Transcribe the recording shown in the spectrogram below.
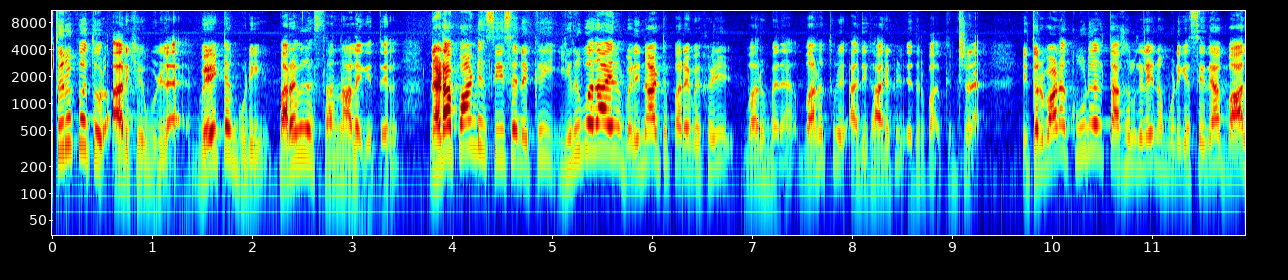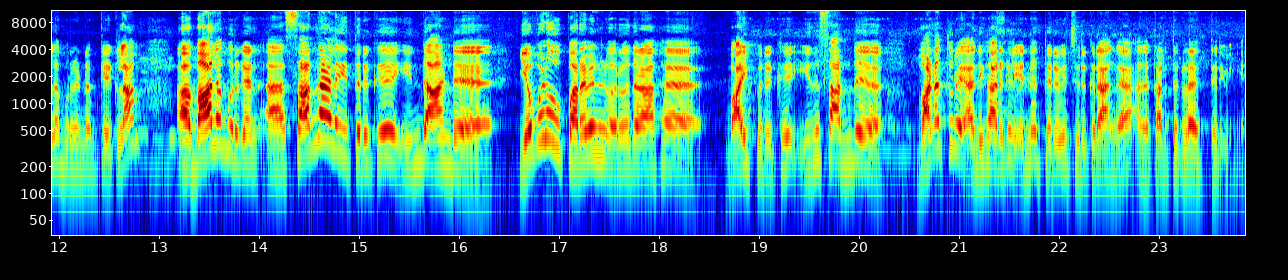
திருப்பத்தூர் அருகே உள்ள வேட்டங்குடி பறவைகள் சரணாலயத்தில் நடப்பாண்டு சீசனுக்கு இருபதாயிரம் வெளிநாட்டு பறவைகள் வரும் என வனத்துறை அதிகாரிகள் எதிர்பார்க்கின்றனர். இத்தொடர்பான கூடுதல் தகவல்களை நம்முடைய செய்தியா பாலமுருகனிடம் கேட்கலாம். அஹ், பாலமுருகன் சரணாலயத்திற்கு இந்த ஆண்டு எவ்வளவு பறவைகள் வருவதாக வாய்ப்பு இருக்கு? இது சார்ந்து வனத்துறை அதிகாரிகள் என்ன தெரிவிச்சிருக்கிறாங்க? அந்த கருத்துக்களை தெரிவிங்க.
